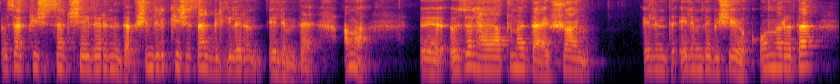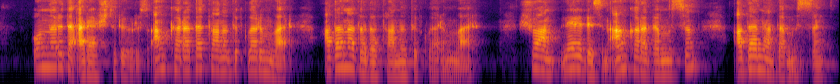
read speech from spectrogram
Özel kişisel şeylerini de, şimdilik kişisel bilgilerin elimde. Ama e, özel hayatına dair şu an elinde elimde bir şey yok. Onları da onları da araştırıyoruz. Ankara'da tanıdıklarım var. Adana'da da tanıdıklarım var. Şu an neredesin? Ankara'da mısın? Adana'da mısın?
